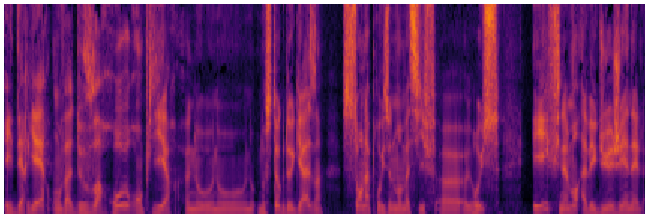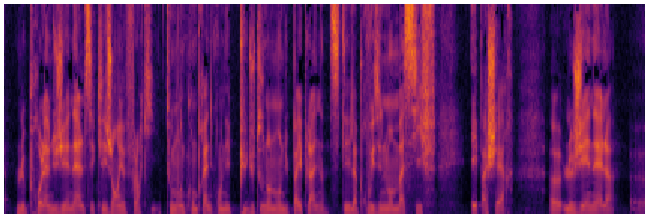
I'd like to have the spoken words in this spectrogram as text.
et derrière, on va devoir re-remplir nos, nos, nos, stocks de gaz sans l'approvisionnement massif euh, russe et finalement avec du GNL. Le problème du GNL, c'est que les gens, il va falloir que tout le monde comprenne qu'on n'est plus du tout dans le monde du pipeline. C'était l'approvisionnement massif et pas cher. Euh, le GNL, euh,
